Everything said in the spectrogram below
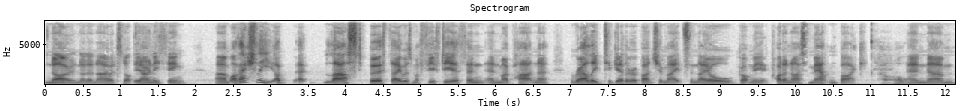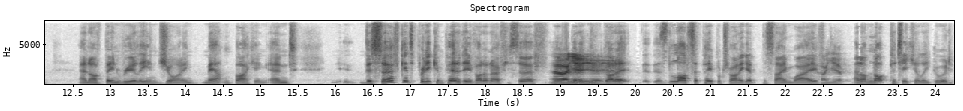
No, no, no, no. It's not the only thing. Um, I've actually uh, last birthday was my fiftieth, and and my partner rallied together a bunch of mates, and they all got me quite a nice mountain bike. Oh. And um, and I've been really enjoying mountain biking and the surf gets pretty competitive. I don't know if you surf. Oh yeah, yeah, you've yeah, got yeah. it. There's lots of people trying to get the same wave. Oh yep. And I'm not particularly good,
